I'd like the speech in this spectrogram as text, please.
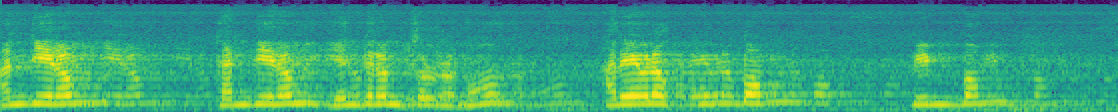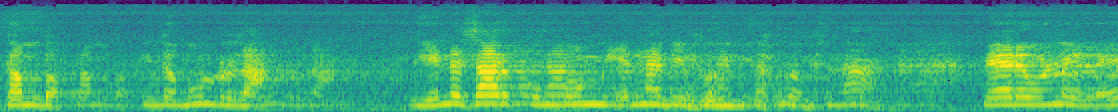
மந்திரம் தந்திரம் எந்திரம் சொல்றோமோ அதே போல கும்பம் பிம்பம் தம்பம். இந்த மூன்று தான் என்ன சார் கும்பம் என்ன பிம்பம் தம்பம்னா வேற ஒன்றும் இல்லை.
